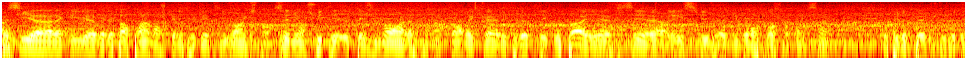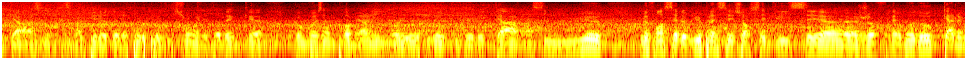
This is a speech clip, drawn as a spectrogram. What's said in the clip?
Voici euh, la grille de départ pour la manche qualificative en X30 senior. Ensuite, et, quasiment à la fin maintenant avec euh, les pilotes des groupes et F. C'est euh, Rhys Vivret numéro 335 le pilote belge du VDK Racing qui sera pilote de la pole position. Il est avec euh, comme voisin de première ligne le pilote du VDK Racing mieux. Le français le mieux placé sur cette grille, c'est Geoffrey Baudot, Callum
